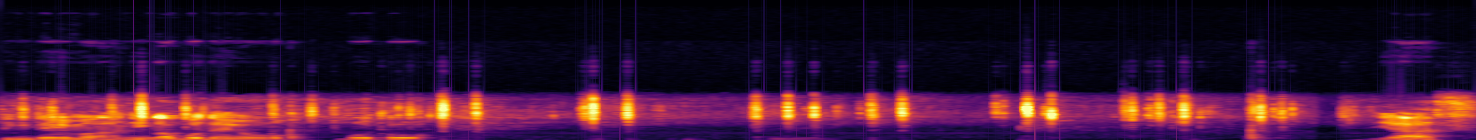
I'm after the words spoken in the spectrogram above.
닉네임은 아닌가 보네요. 뭐 더. Yes?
